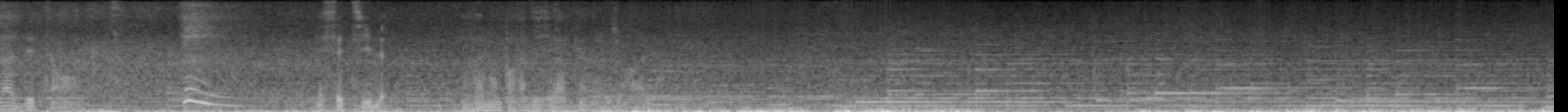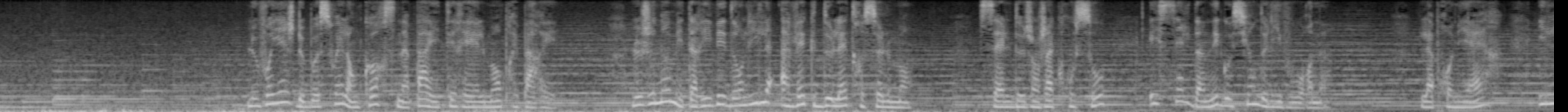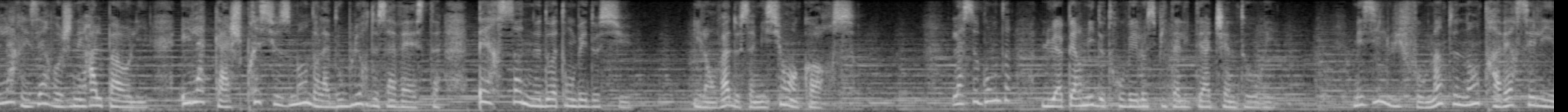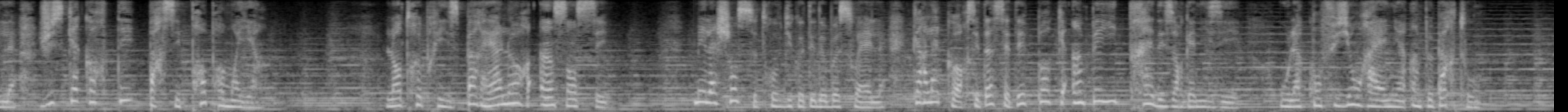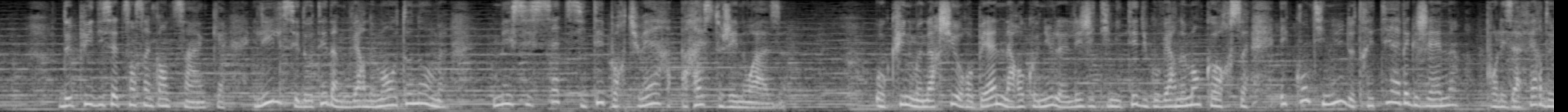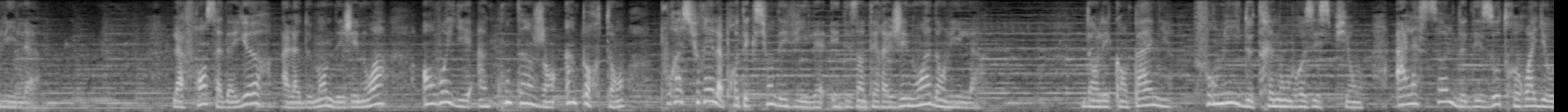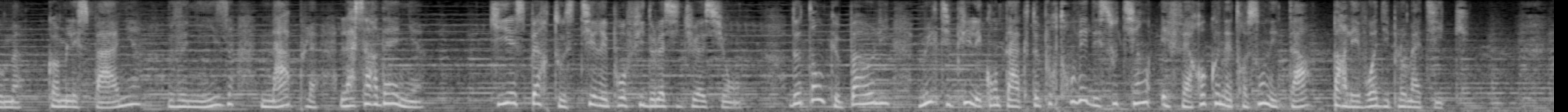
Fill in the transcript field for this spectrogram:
La détente. Et cette île, vraiment paradisiaque, hein, le voyage de Boswell en Corse n'a pas été réellement préparé. Le jeune homme est arrivé dans l'île avec deux lettres seulement, celle de Jean-Jacques Rousseau et celle d'un négociant de Livourne. La première, il la réserve au général Paoli et la cache précieusement dans la doublure de sa veste. Personne ne doit tomber dessus. Il en va de sa mission en Corse. La seconde lui a permis de trouver l'hospitalité à Centuri mais il lui faut maintenant traverser l'île jusqu'à Corté par ses propres moyens. L'entreprise paraît alors insensée. Mais la chance se trouve du côté de Boswell, car la Corse est à cette époque un pays très désorganisé, où la confusion règne un peu partout. Depuis 1755, l'île s'est dotée d'un gouvernement autonome, mais ces sept cités portuaires restent génoises. Aucune monarchie européenne n'a reconnu la légitimité du gouvernement corse et continue de traiter avec Gênes pour les affaires de l'île. La France a d'ailleurs, à la demande des Génois, envoyé un contingent important pour assurer la protection des villes et des intérêts génois dans l'île. Dans les campagnes, fourmillent de très nombreux espions, à la solde des autres royaumes, comme l'Espagne, Venise, Naples, la Sardaigne, qui espèrent tous tirer profit de la situation? D'autant que Paoli multiplie les contacts pour trouver des soutiens et faire reconnaître son État par les voies diplomatiques.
